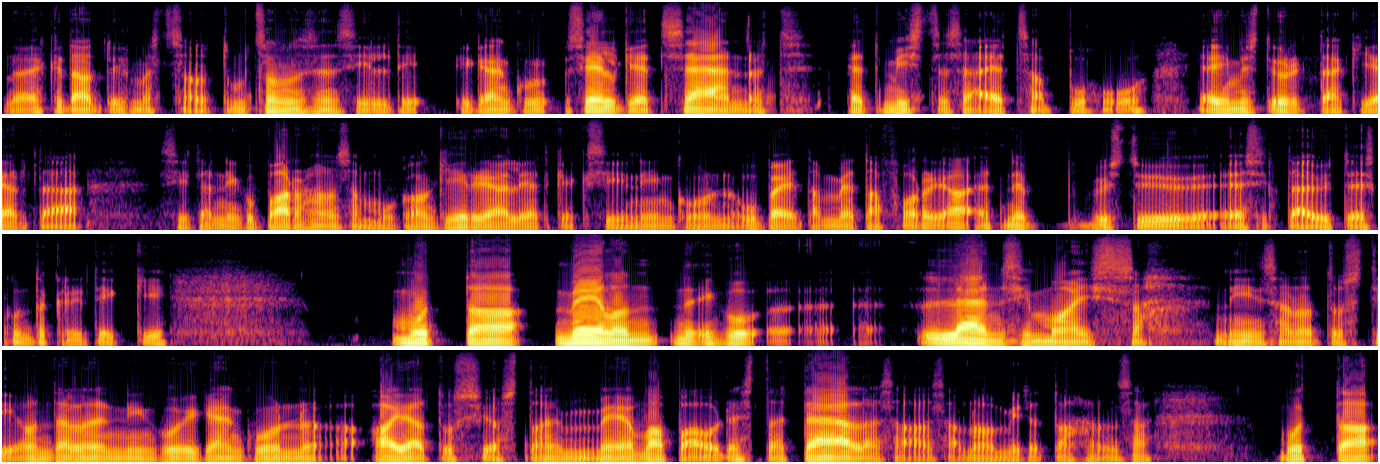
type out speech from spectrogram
no ehkä tämä on tyhmästi sanottu, mutta sanon sen silti, ikään kuin selkeät säännöt, että mistä sä et saa puhua. Ja ihmiset yrittää kiertää sitä niin kuin parhaansa mukaan. Kirjailijat keksii niin kuin upeita metaforia, että ne pystyy esittämään yhteiskuntakritiikkiä. Mutta meillä on niin kuin, länsimaissa niin sanotusti on tällainen niin kuin ikään kuin ajatus jostain meidän vapaudesta, täällä saa sanoa mitä tahansa, mutta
